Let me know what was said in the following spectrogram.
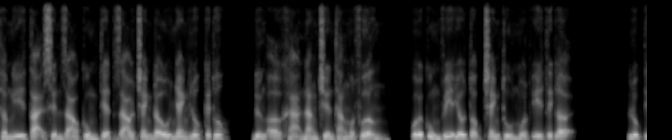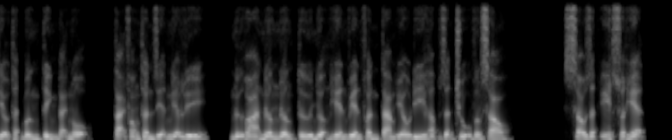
Thầm nghĩ tại xiển giáo cùng tiệt giáo tranh đấu nhanh lúc kết thúc, đứng ở khả năng chiến thắng một phương, cuối cùng vi yêu tộc tranh thủ một ít tích lợi. Lục tiểu thất bừng tỉnh đại ngộ, tại phong thần diễn nghĩa lý, nữ hoa nương nương từ nhượng hiên viên phần tam yêu đi hấp dẫn trụ vương sau. Sau rất ít xuất hiện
